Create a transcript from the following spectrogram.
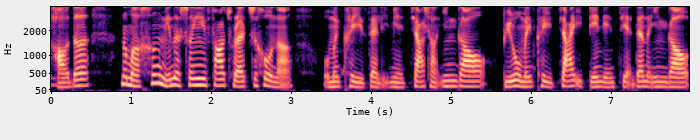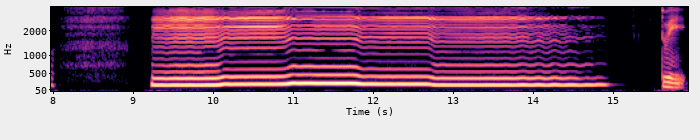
好的。那么哼鸣的声音发出来之后呢，我们可以在里面加上音高，比如我们可以加一点点简单的音高，嗯，对，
